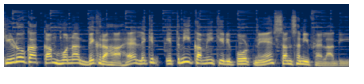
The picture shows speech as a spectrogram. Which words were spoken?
कीड़ों का कम होना दिख रहा है, लेकिन इतनी कमी की रिपोर्ट ने सनसनी फैला दी।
